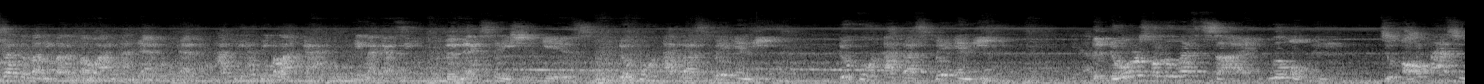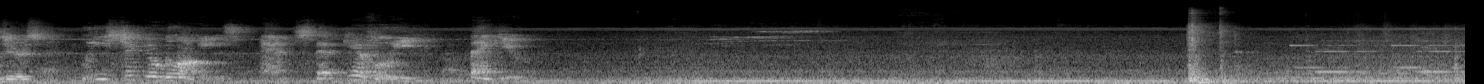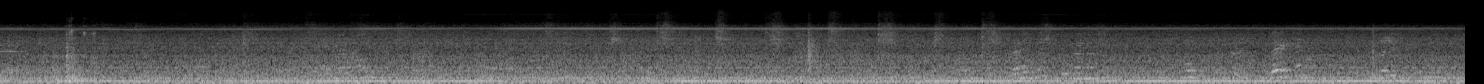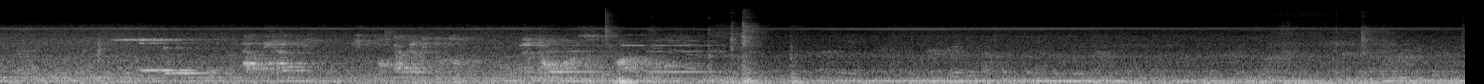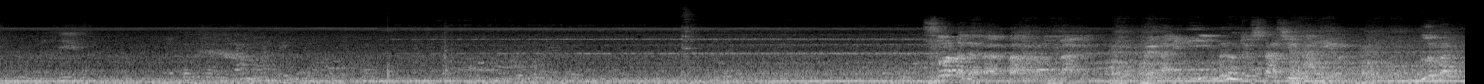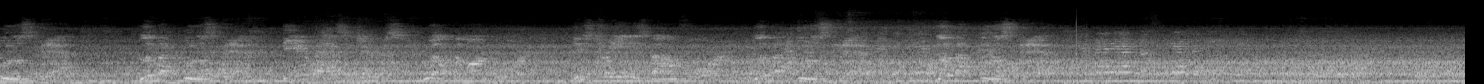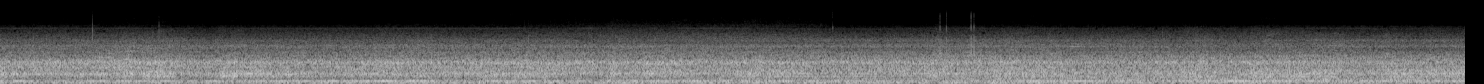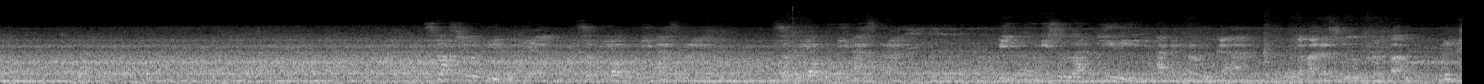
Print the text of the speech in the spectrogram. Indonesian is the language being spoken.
Kembali barang bawaan Anda dan hati-hati melangkah. Terima kasih. The next station is Dukuh Atas BNI. Dukuh Atas BNI. The doors on the left side will open. To all passengers, please check your belongings and step carefully. Thank you. Hati-hati, itu akan ditutup. The doors are closed. Selamat datang para penumpang. Kereta ini menuju stasiun akhir. Lebak Bulus Grab. Lebak Bulus Grab. Dear passengers, welcome on board. This train is bound for Lebak Bulus Grab. Lebak Bulus Grab. Stasiun berikutnya, Setiabudi Astra. Setiabudi Astra. Pintu di sebelah kiri akan terbuka. Kepada seluruh penumpang,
